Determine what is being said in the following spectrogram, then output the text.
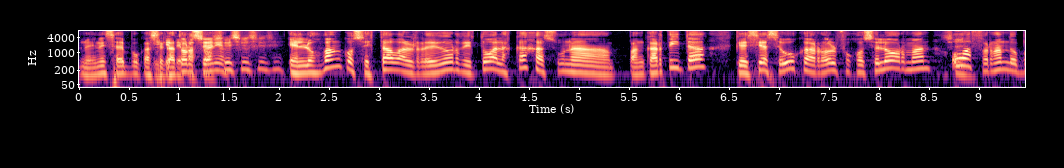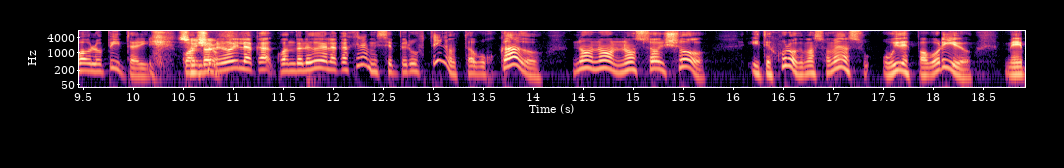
en esa época, hace qué te 14 pasó? años. Sí, sí, sí, sí. En los bancos estaba alrededor de todas las cajas una pancartita que decía se busca a Rodolfo José Lorman Sí. o a Fernando Pablo Pitari. Cuando le, doy la, cuando le doy a la cajera me dice, pero usted no está buscado. No, no, no soy yo. Y te juro que más o menos huí despavorido. Me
